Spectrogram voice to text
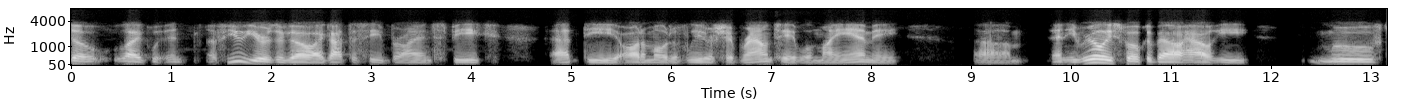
So, like a few years ago, I got to see Brian speak at the Automotive Leadership Roundtable in Miami, um, and he really spoke about how he moved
